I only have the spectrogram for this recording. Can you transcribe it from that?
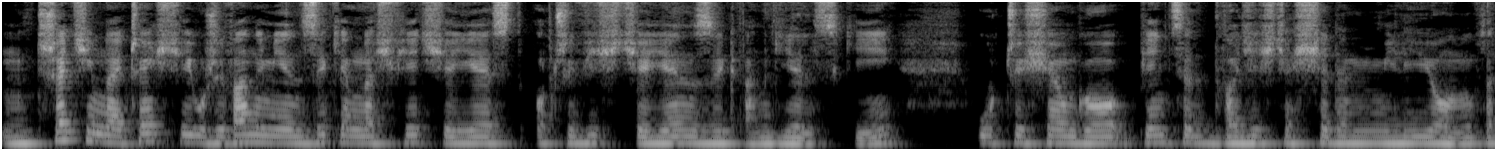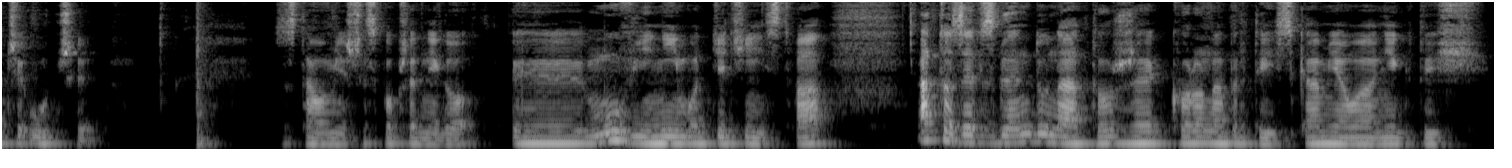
Mm, Trzecim najczęściej używanym językiem na świecie jest oczywiście język angielski. Uczy się go 527 milionów, znaczy uczy. Zostało mi jeszcze z poprzedniego. Yy, mówi nim od dzieciństwa. A to ze względu na to, że korona brytyjska miała niegdyś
